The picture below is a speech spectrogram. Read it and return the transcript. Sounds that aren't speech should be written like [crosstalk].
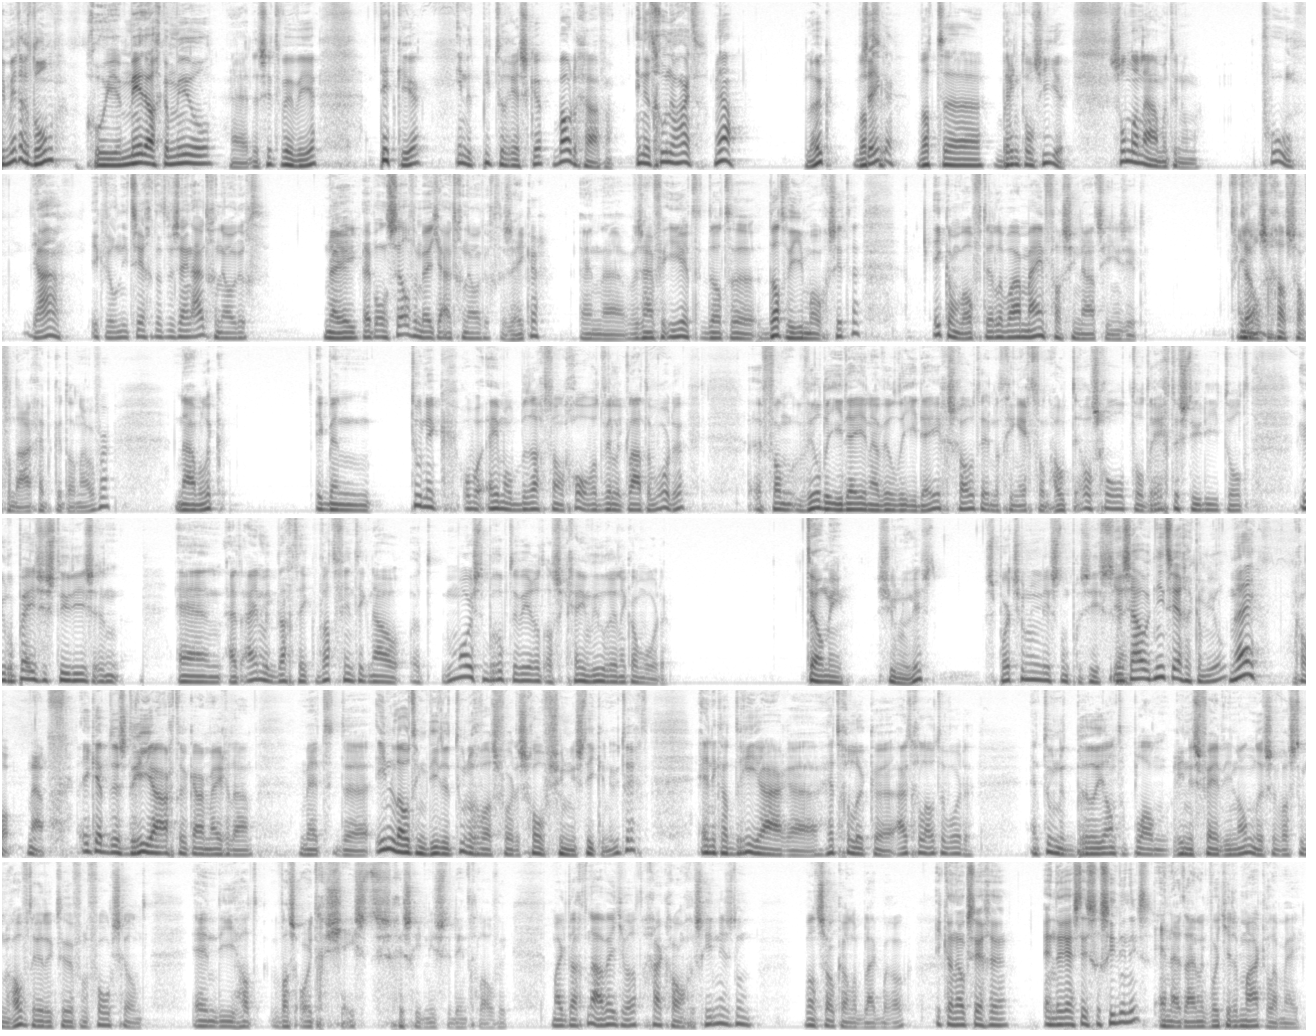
Goedemiddag Don. Goedemiddag Camille. Ja, daar zitten we weer. Dit keer in het pittoreske Bodegraven. In het Groene Hart. Ja, leuk. Wat, Zeker. Wat eh, brengt ons hier? Zonder namen te noemen. Poeh, ja, ik wil niet zeggen dat we zijn uitgenodigd. Nee, We hebben onszelf een beetje uitgenodigd. zeker. En eh, we zijn vereerd dat, eh, dat we hier mogen zitten. Ik kan wel vertellen waar mijn fascinatie in zit. Vertel. onze gast van vandaag heb ik het dan over. Namelijk, ik ben toen ik op eenmaal bedacht van, goh, wat wil ik laten worden? eh, Van wilde ideeën naar wilde ideeën geschoten. En dat ging echt van hotelschool tot rechtenstudie tot Europese studies. En, en uiteindelijk dacht ik, wat vind ik nou het mooiste beroep ter wereld als ik geen wielrenner kan worden? Tell me. Journalist. Sportjournalist om precies te zijn. Je zou het niet zeggen, Camille. Nee? Goh, nou, ik heb dus drie jaar achter elkaar meegedaan met de inloting die er toen nog was voor de school voor journalistiek in Utrecht. En ik had drie jaar eh, het geluk eh, uitgeloten worden. En toen het briljante plan, Rinus Ferdinandus was toen hoofdredacteur van de Volkskrant. En die had, was ooit gesjeest, geschiedenisstudent geloof ik. Maar ik dacht, nou weet je wat, ga ik gewoon geschiedenis doen. Want zo kan het blijkbaar ook. Ik kan ook zeggen, en de rest is geschiedenis. En uiteindelijk word je de makelaar mee.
